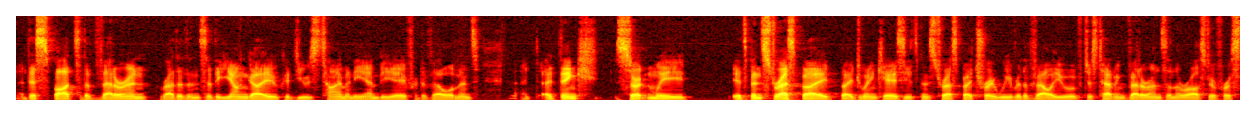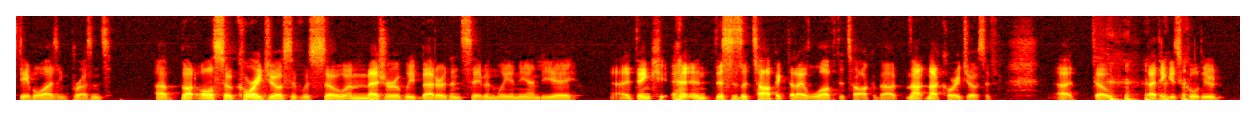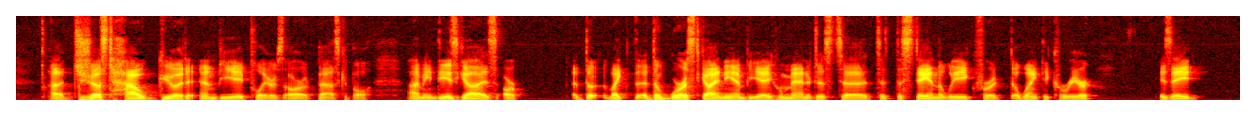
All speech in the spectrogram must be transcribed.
this spot to the veteran rather than to the young guy who could use time in the NBA for development. I, I think certainly it's been stressed by by Dwane Casey. It's been stressed by Troy Weaver the value of just having veterans on the roster for a stabilizing presence. Uh, but also, Cory Joseph was so immeasurably better than Saben Lee in the NBA. I think, and this is a topic that I love to talk about. Not not Cory Joseph, uh, though. I think he's a cool dude. Uh, just how good NBA players are at basketball. I mean, these guys are the, like the, the, worst guy in the NBA who manages to, to, to stay in the league for a, a lengthy career is a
